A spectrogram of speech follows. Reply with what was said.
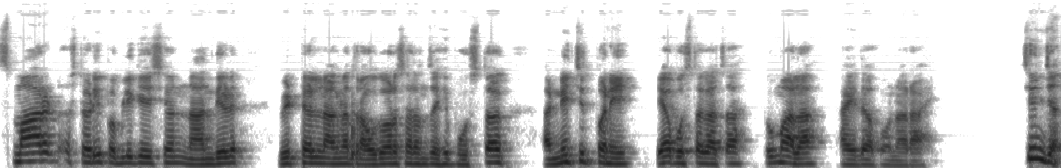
smart study publication Nanded Vitthal Nagnath Raudwar सरांचं हे पुस्तक निश्चितपणे या पुस्तकाचा तुम्हाला फायदा होणार आहे. सिंचन.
